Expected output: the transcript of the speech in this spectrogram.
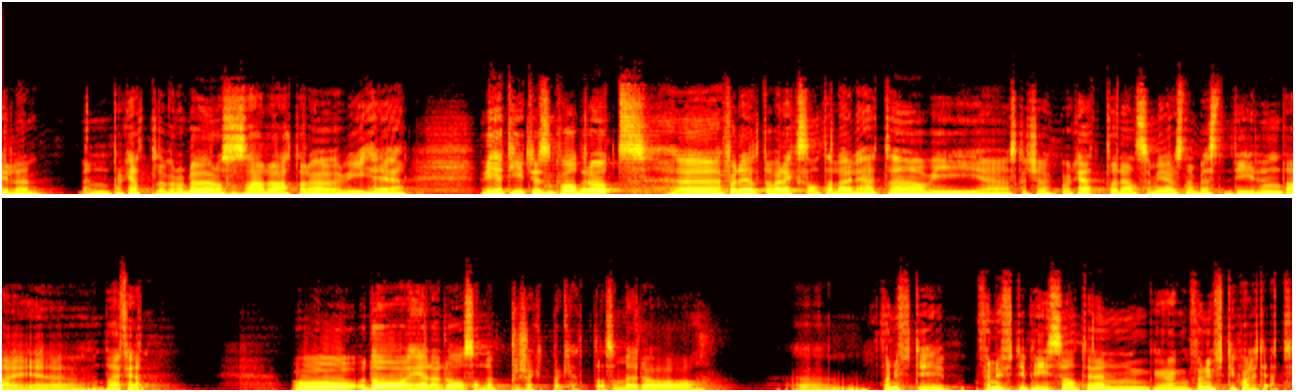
til en, en parkettleverandør og så sier de at hør, vi har, vi har 10 000 kvadrat eh, fordelt over x antall leiligheter, og vi eh, skal kjøpe parkett, og den som gir oss den beste dealen, de, eh, de får den. Og, og, da har de da sånne prosjektparketter som er da eh, fornuftige, fornuftige priser til en fornuftig kvalitet.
